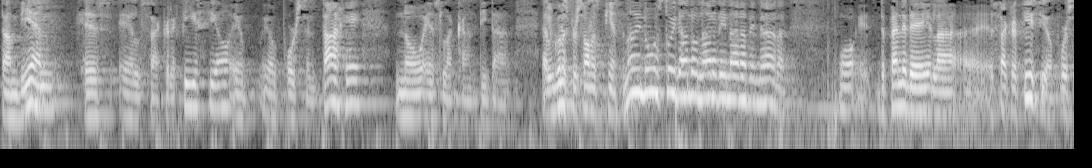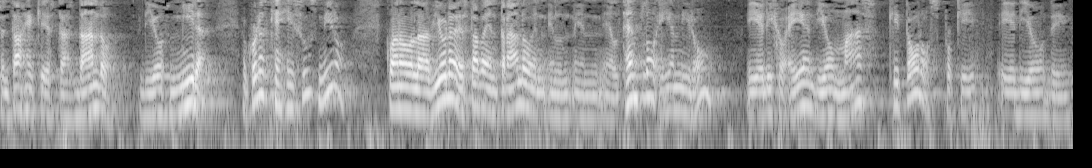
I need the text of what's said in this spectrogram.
también es el sacrificio, el, porcentaje, no es la cantidad. Algunas personas piensan, no, no estoy dando nada de nada de nada. Eh, depende del de eh, sacrificio, porcentaje que estás dando. Dios mira. ¿Recuerdas que Jesús miró? Cuando la viuda estaba entrando en, el templo, ella miró. Y ella dijo, ella dio más que todos, porque ella dio de,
